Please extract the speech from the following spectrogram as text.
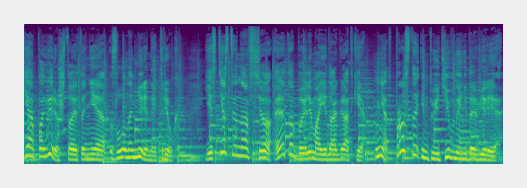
я поверю, что это не злонамеренный трюк. Естественно, все это были мои догадки. Нет, просто интуитивное недоверие.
